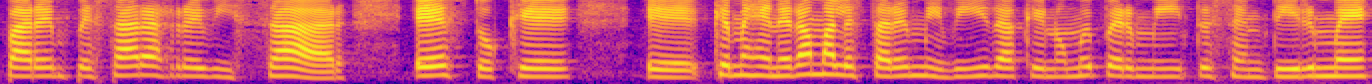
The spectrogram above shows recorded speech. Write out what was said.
para empezar a revisar esto que eh, que me genera malestar en mi vida, que no me permite sentirme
